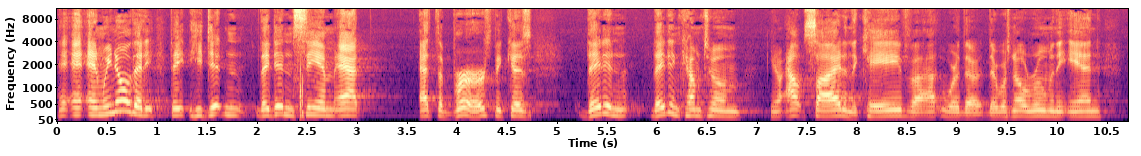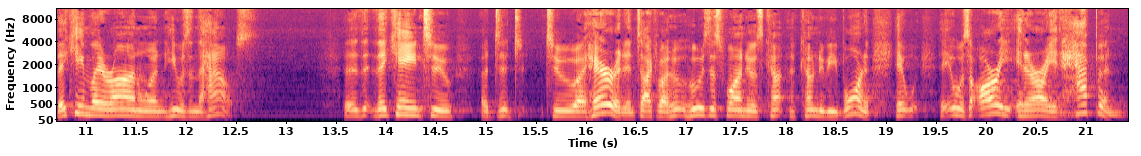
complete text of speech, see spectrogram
And, and we know that he, they, he didn't, they didn't see him at at the birth because they didn't, they didn't come to him you know, outside in the cave uh, where the, there was no room in the inn. They came later on when he was in the house. They came to, uh, to, to uh, Herod and talked about who, who is this one who has come, come to be born. It, it, was already, it had already happened.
